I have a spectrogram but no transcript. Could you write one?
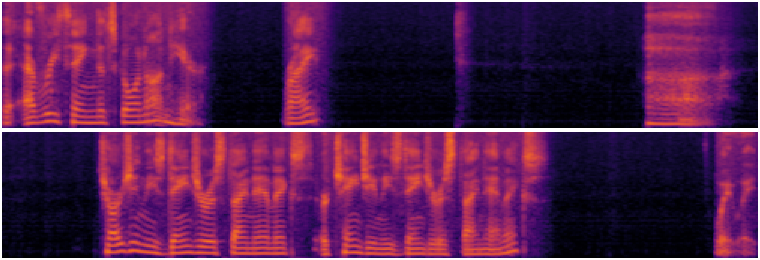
to everything that's going on here, right? Uh, charging these dangerous dynamics or changing these dangerous dynamics. Wait, wait.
